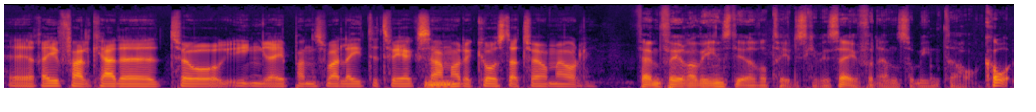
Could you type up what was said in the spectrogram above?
Eh, Rifalk hade två ingripanden som var lite tveksamma mm. och det kostade två mål. 5-4 vinst i övertid ska vi säga för den som inte har koll.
